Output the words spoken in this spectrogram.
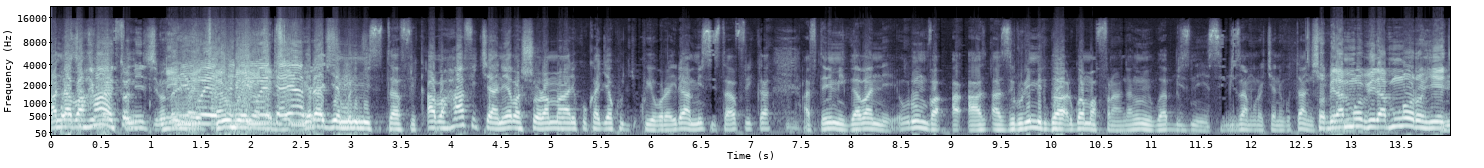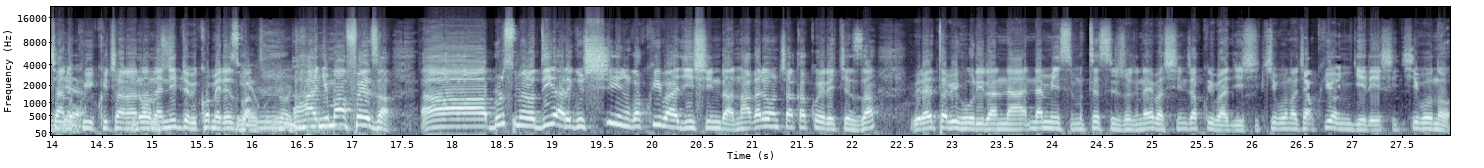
anaba hafi n'iki? Ni Bazanye- inkweto Inkweto- y'imyenda inkweto ebyiri. yabo. yari agiye muri Miss East Africa. Aba hafi cyane y'abashoramari kuko ajya kuyobora iriya Miss East Africa afitemo imigabane. Urumva azi ururimi rwa- rw'amafaranga n'ururimi rwa business. Bizamura cyane gutanga so biramworoheye cyane kwicarana n'ibyo bikomerezwa. Hanyuma feza ah, bruce melody ari gushinjwa kwibagisha inda. Ntabwo ariho nshaka kwerekeza birahita bihurira na, miss mutesi Jolie nawe bashinja kwibagisha ikibuno cyangwa kwiyongeresha ikibuno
